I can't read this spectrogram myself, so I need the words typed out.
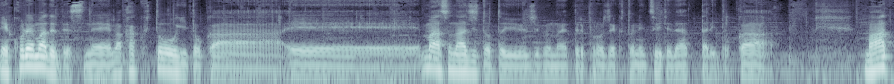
えーこれまでですね、まあ、格闘技とか、えーまあ、そのアジトという自分のやってるプロジェクトについてであったりとか、まあ、あ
